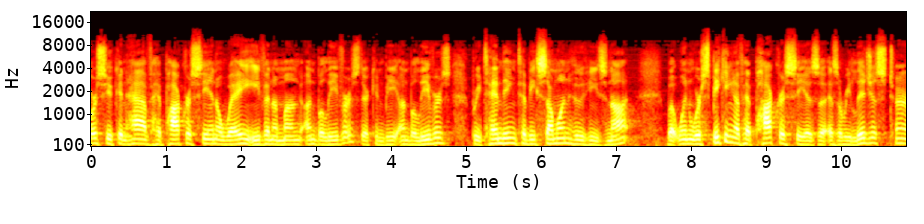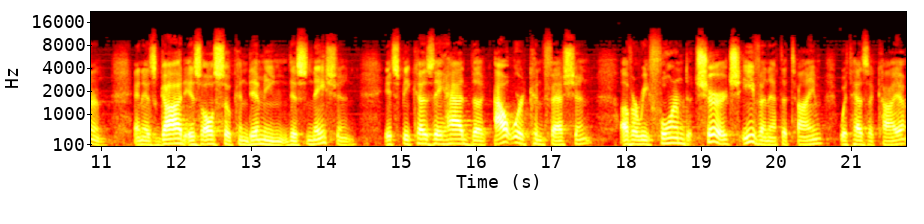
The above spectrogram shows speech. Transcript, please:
course, you can have hypocrisy in a way, even among unbelievers. There can be unbelievers pretending to be someone who he's not. But when we're speaking of hypocrisy as a, as a religious term, and as God is also condemning this nation, it's because they had the outward confession of a reformed church, even at the time with Hezekiah,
